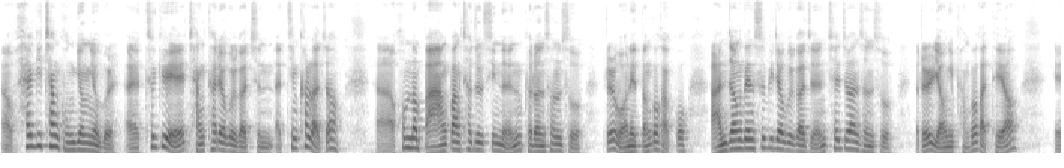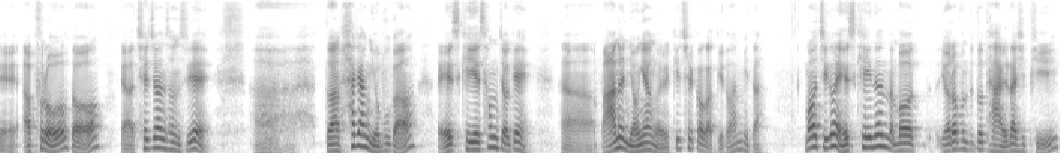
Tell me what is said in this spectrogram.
활기찬 공격력을 아, 특유의 장타력을 갖춘 아, 팀 컬러죠. 아, 홈런 빵빵 쳐줄 수 있는 그런 선수를 원했던 것 같고 안정된 수비력을 가진 최주환 선수를 영입한 것 같아요. 예, 앞으로 더 야, 최주환 선수의 아, 또한 활약 여부가 SK의 성적에 아, 많은 영향을 끼칠 것 같기도 합니다. 뭐 지금 SK는 뭐 여러분들도 다 알다시피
